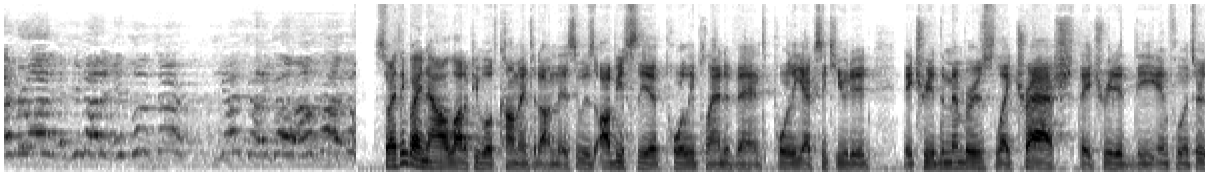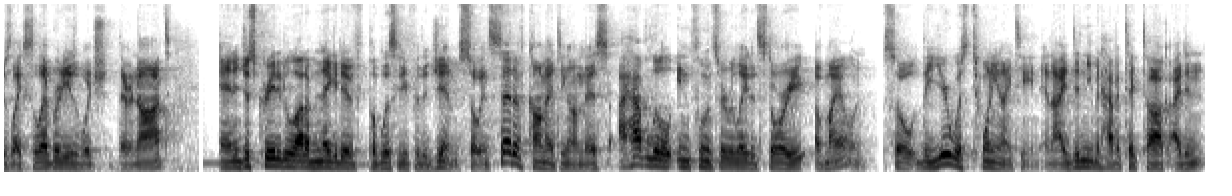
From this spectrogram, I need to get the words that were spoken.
Everyone, if you're not an influencer, you guys gotta go outside. So I think by now a lot of people have commented on this. It was obviously a poorly planned event, poorly executed. They treated the members like trash. They treated the influencers like celebrities, which they're not. And it just created a lot of negative publicity for the gym. So instead of commenting on this, I have a little influencer related story of my own. So the year was 2019 and I didn't even have a TikTok. I didn't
